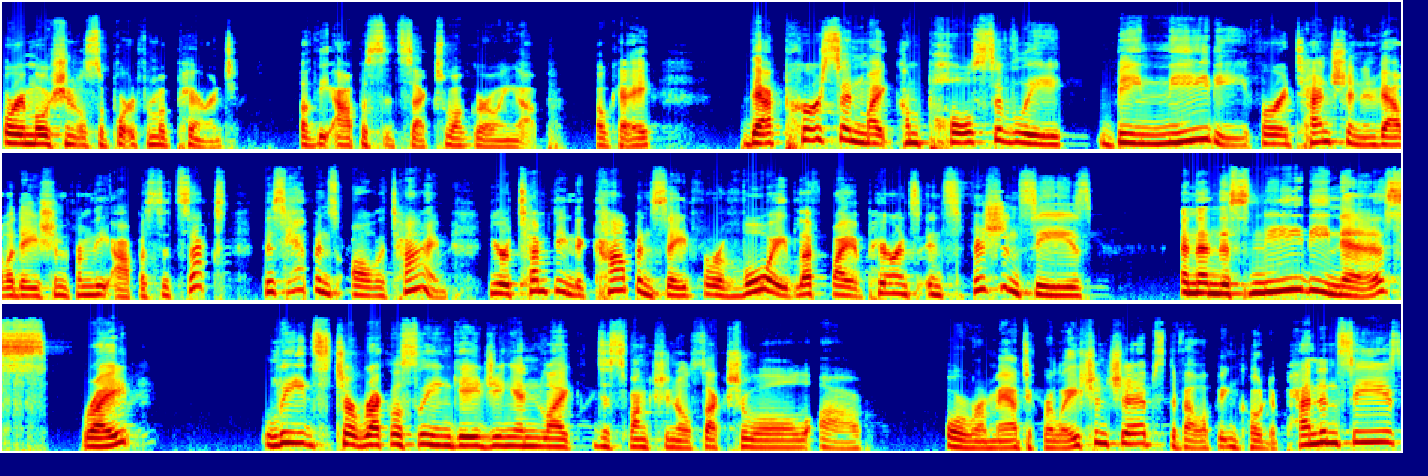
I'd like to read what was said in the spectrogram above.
or emotional support from a parent of the opposite sex while growing up. Okay. That person might compulsively be needy for attention and validation from the opposite sex. This happens all the time. You're attempting to compensate for a void left by a parent's insufficiencies. And then this neediness, right, leads to recklessly engaging in like dysfunctional sexual uh, or romantic relationships, developing codependencies,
